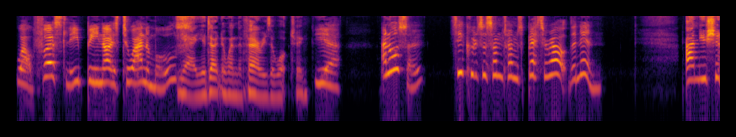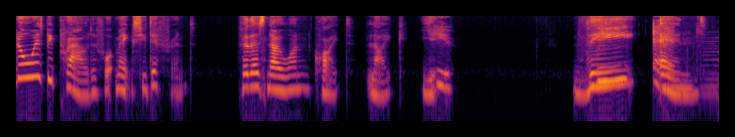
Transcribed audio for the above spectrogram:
Well, firstly, be nice to animals. Yeah, you don't know when the fairies are watching. Yeah. And also, secrets are sometimes better out than in. And you should always be proud of what makes you different, for there's no one quite like you. You. The, the end. end.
